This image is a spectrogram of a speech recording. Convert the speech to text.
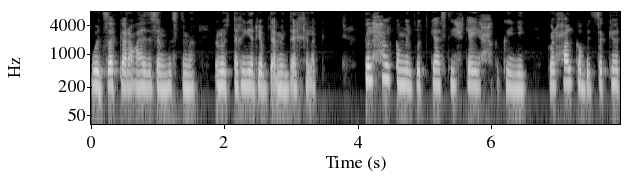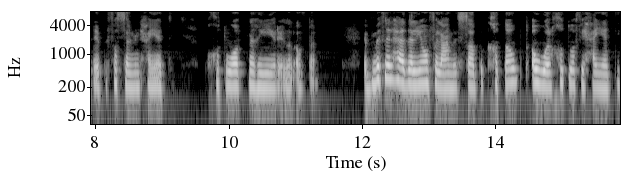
وتذكر عزيزي المستمع إنه التغيير يبدأ من داخلك. كل حلقة من البودكاست هي حكاية حقيقية. كل حلقة بتذكرني بفصل من حياتي بخطوات تغيير إلى الأفضل. بمثل هذا اليوم في العام السابق خطوت أول خطوة في حياتي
